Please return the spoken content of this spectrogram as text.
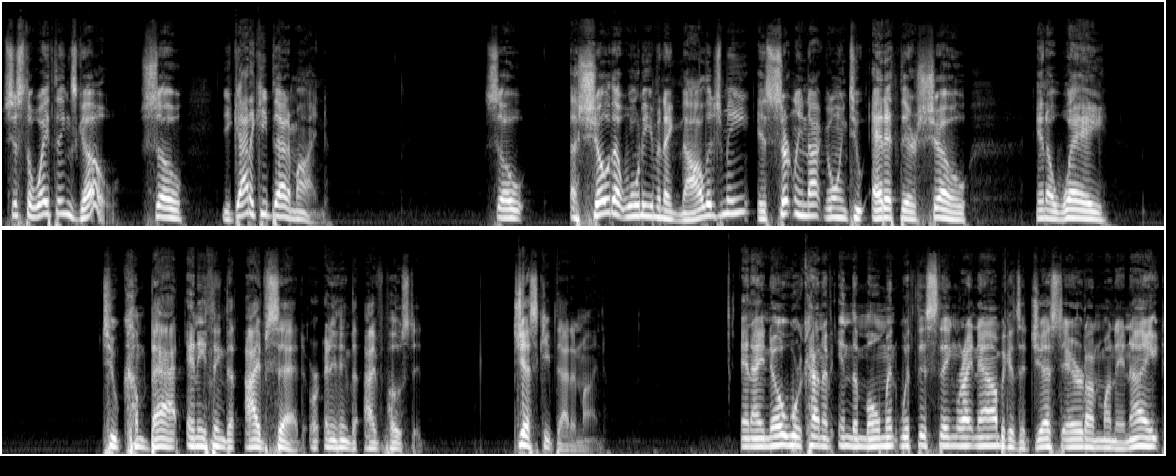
It's just the way things go. So you got to keep that in mind. So a show that won't even acknowledge me is certainly not going to edit their show in a way to combat anything that I've said or anything that I've posted. Just keep that in mind. And I know we're kind of in the moment with this thing right now because it just aired on Monday night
